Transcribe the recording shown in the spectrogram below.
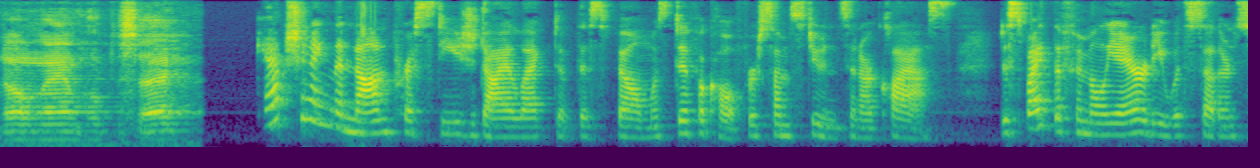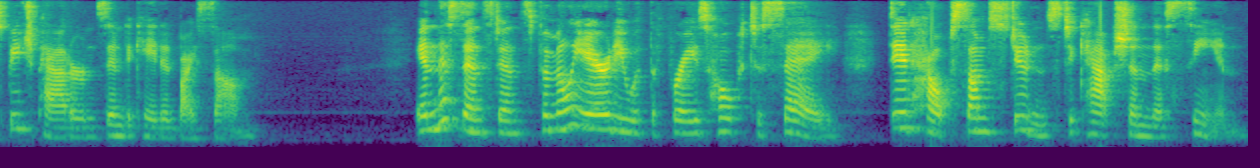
No, ma'am, hope to say. Captioning the non-prestige dialect of this film was difficult for some students in our class, despite the familiarity with Southern speech patterns indicated by some. In this instance, familiarity with the phrase hope to say did help some students to caption this scene.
